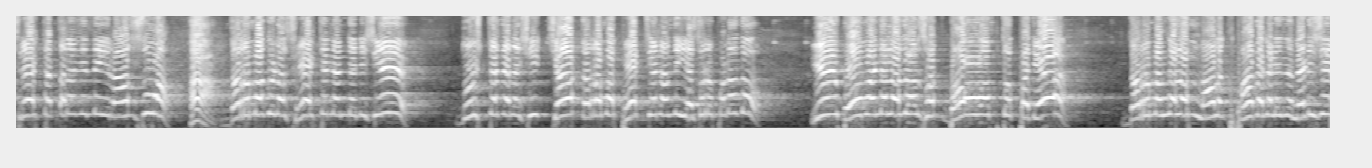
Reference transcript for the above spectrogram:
ಶ್ರೇಷ್ಠತನದಿಂದ ಈ ರಾಜಿಸುವ ಹಾ. ಧರ್ಮಗುಣ ಶ್ರೇಷ್ಠನೆಂದೆನಿಸಿ ದುಷ್ಟಜನ ಶಿಕ್ಷಾ ಧರ್ಮ ಪೇಕ್ಷನೆಂದು ಹೆಸರು ಪಡೆದು ಈ ಭೂಮಂಡಲದ ಸದ್ಭಾವಂ ತಪ್ಪದೆ ಧರ್ಮಂಗಲಂ ನಾಲ್ಕು ಪಾದಗಳಿಂದ ನಡೆಸಿ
